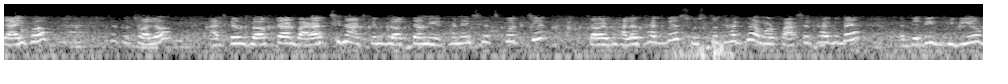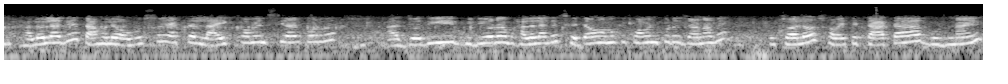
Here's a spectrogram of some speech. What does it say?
যাই হোক, তো চলো, আজকের ব্লগটা আর বাড়াচ্ছি না। আজকের ব্লগটা আমি এখানেই শেষ করছি। সবাই ভালো থাকবে, সুস্থ থাকবে, আমার পাশে থাকবে। আর যদি ভিডিও ভালো লাগে, তাহলে অবশ্যই একটা লাইক কমেন্ট শেয়ার করবে। আর যদি ভিডিওটা ভালো লাগে, সেটাও আমাকে কমেন্ট করে জানাবে। তো চলো, সবাইকে ta-ta good night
